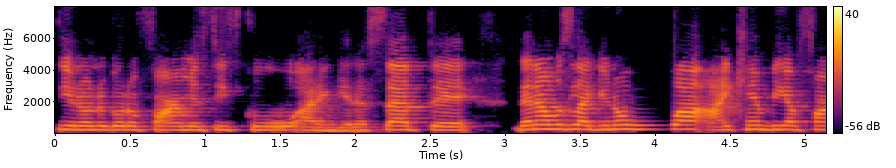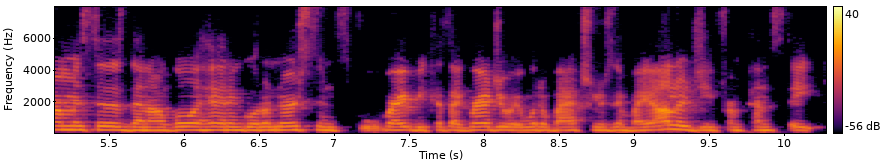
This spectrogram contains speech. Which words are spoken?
you know, to go to pharmacy school. I didn't get accepted. Then I was like, you know what? I can't be a pharmacist. Then I'll go ahead and go to nursing school, right? Because I graduated with a bachelor's in biology from Penn State.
